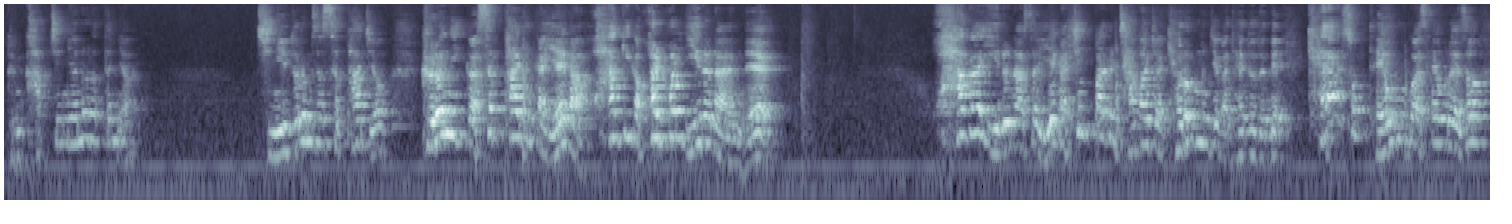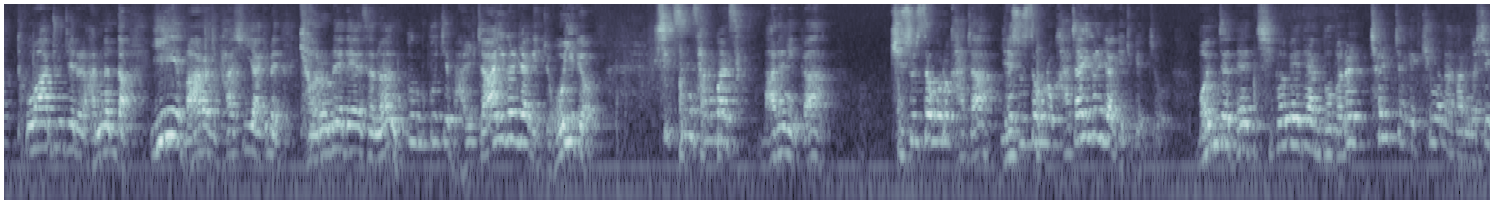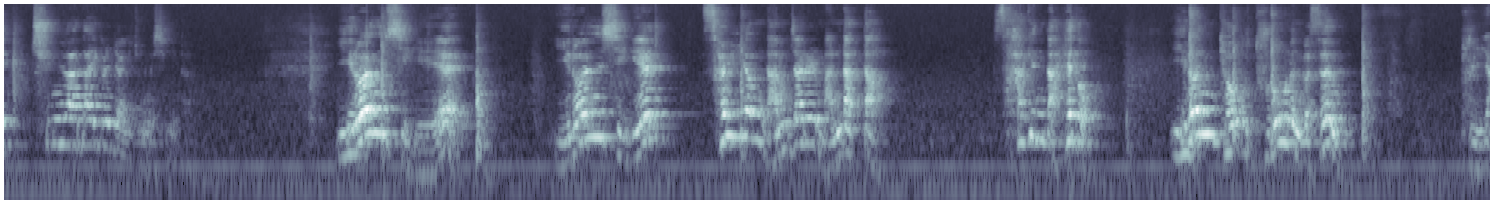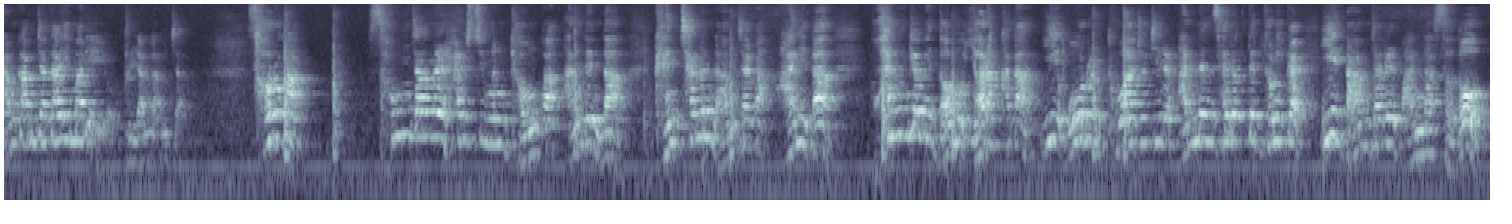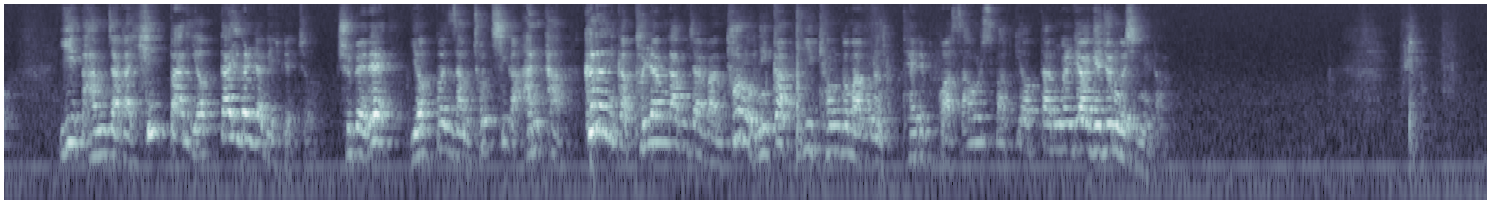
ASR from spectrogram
그럼 갑진년은 어떠냐? 진이 들으면서 습하죠. 그러니까 습하니까 얘가 화기가 활활 일어나는데 화가 일어나서 얘가 힘발을 잡아줘야 결혼 문제가 되도는데 계속 대운과 세운에서 도와주지를 않는다. 이 말은 다시 이야기는 결혼에 대해서는 꿈꾸지 말자 이걸 이야기죠. 오히려 식신상관 많으니까 기술성으로 가자, 예술성으로 가자 이걸 이야기해 주겠죠. 먼저 내 직업에 대한 부분을 철저하게 키워나가는 것이 중요하다 이걸 이야기해 주는 것입니다. 이런 시기에 이런 시기에 설령 남자를 만났다. 사귄다 해도 이런 경우 들어오는 것은 불량감자다 이 말이에요. 불량감자. 서로가 성장을 할 수 있는 경우가 안 된다. 괜찮은 남자가 아니다. 환경이 너무 열악하다. 이 오를 도와주지를 않는 세력들 들어오니까 이 남자를 만났어도 이 남자가 힘빨이 없다 이걸 여겨주겠죠. 주변에 여건상 좋지가 않다. 그러니까 불량감자만 들어오니까 이 경금하고는 대립과 싸울 수밖에 없다는 걸 이야기해 주는 것입니다.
